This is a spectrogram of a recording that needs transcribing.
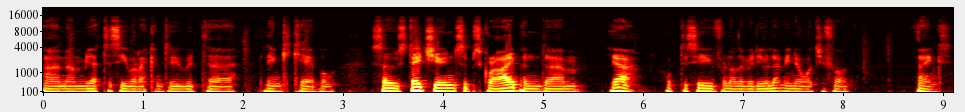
and I'm yet to see what I can do with the link cable. So stay tuned, subscribe, and um, yeah, hope to see you for another video. Let me know what you thought. Thanks.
